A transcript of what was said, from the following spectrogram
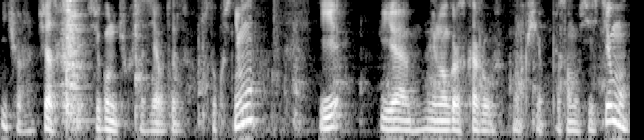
и что же. Сейчас, секундочку, сейчас я вот эту штуку сниму. И я немного расскажу вообще про саму систему.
